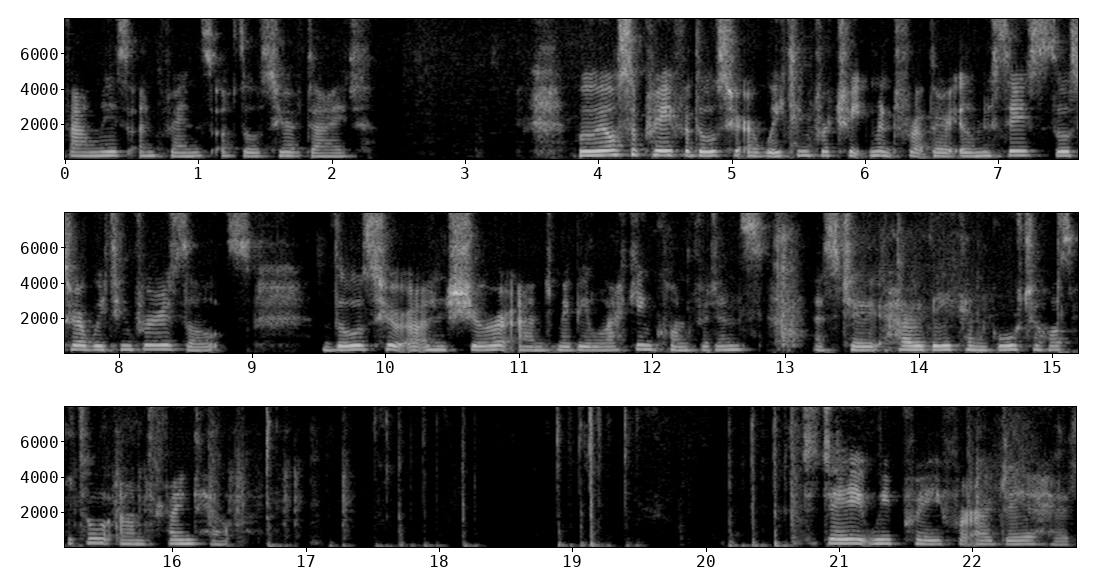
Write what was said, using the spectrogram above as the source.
families and friends of those who have died. We also pray for those who are waiting for treatment for their illnesses, those who are waiting for results, those who are unsure and maybe lacking confidence as to how they can go to hospital and find help. Today we pray for our day ahead.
